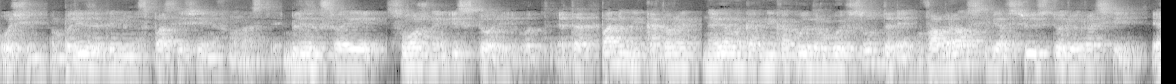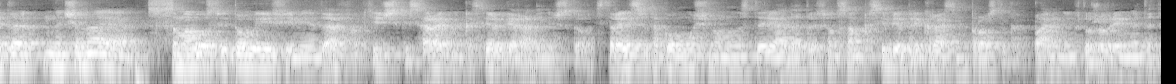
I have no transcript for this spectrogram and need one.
очень близок именно Спас Ефимов монастырь. Близок своей сложной историей. Вот это памятник, который, наверное, как никакой другой в Суздале, вобрал в себя всю историю России. Это начиная с самого святого Ефимия, да, фактически соратника Сергия Радонежского, строительство такого мощного монастыря, да, то есть он сам по себе прекрасен просто как памятник, в то же время это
